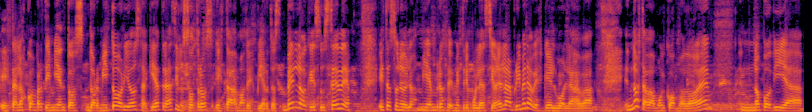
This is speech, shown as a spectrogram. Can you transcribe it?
está en los compartimientos dormitorios aquí atrás y nosotros estábamos despiertos. ¿Ven lo que sucede? Este es uno de los miembros de mi tripulación. Es la primera vez que él volaba. No estaba muy cómodo, ¿eh? No podía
